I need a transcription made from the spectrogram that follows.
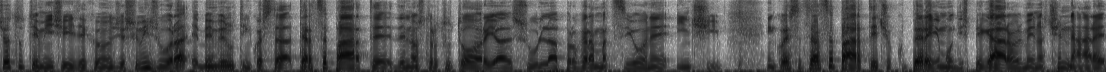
Ciao a tutti amici di Tecnologia su misura e benvenuti in questa terza parte del nostro tutorial sulla programmazione in C. In questa terza parte ci occuperemo di spiegare o almeno accennare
